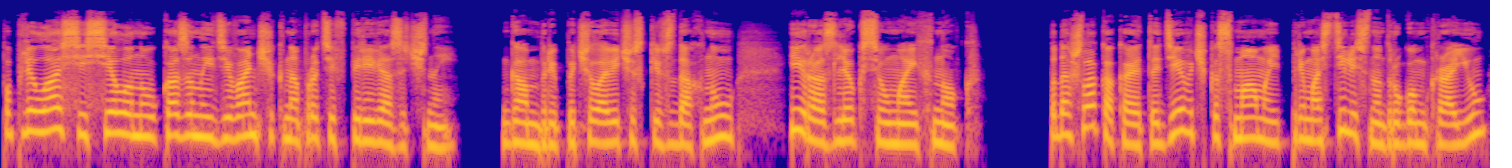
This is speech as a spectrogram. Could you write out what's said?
Поплелась и села на указанный диванчик напротив перевязочной. Гамбри по-человечески вздохнул и разлегся у моих ног. Подошла какая-то девочка с мамой, примостились на другом краю.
